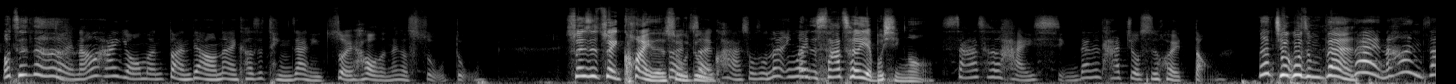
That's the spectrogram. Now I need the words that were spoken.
哦，真的，啊，对，然后它油门断掉的那一刻是停在你最后的那个速度。所以是最快的速度，最快的速度。那因为刹车也不行哦，刹车还行，但是它就是会动。那结果怎么办？对，然后你知道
